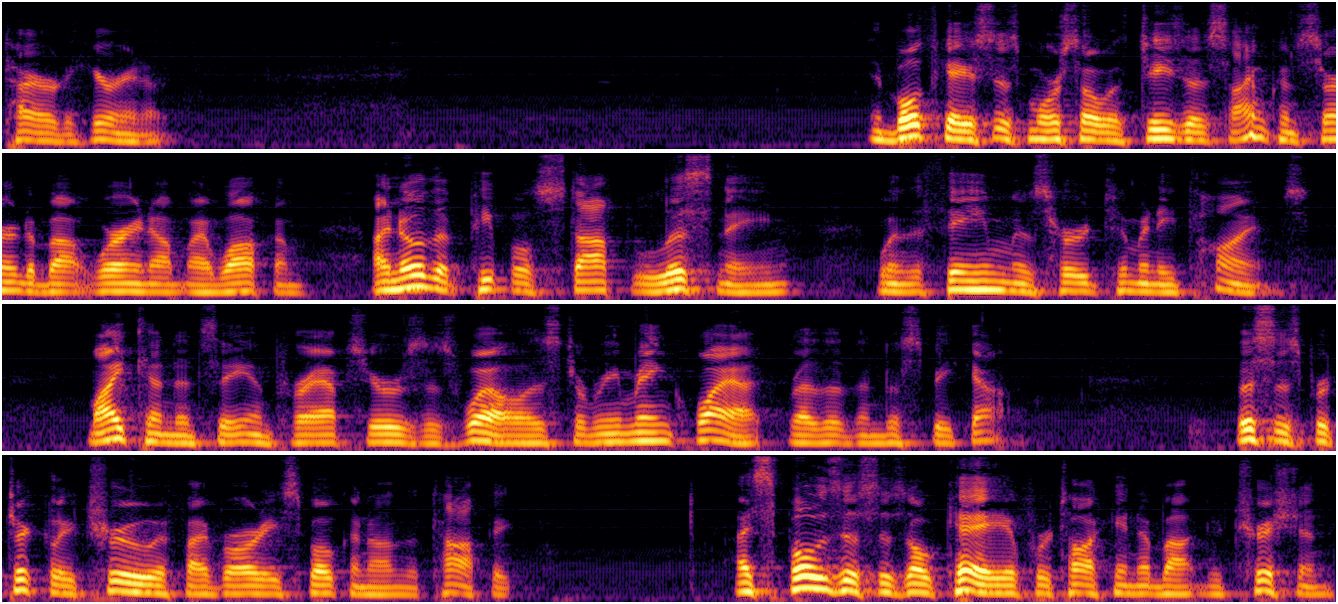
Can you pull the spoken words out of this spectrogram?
tired of hearing it. In both cases, more so with Jesus, I'm concerned about wearing out my welcome. I know that people stop listening when the theme is heard too many times. My tendency, and perhaps yours as well, is to remain quiet rather than to speak out. This is particularly true if I've already spoken on the topic. I suppose this is okay if we're talking about nutrition,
